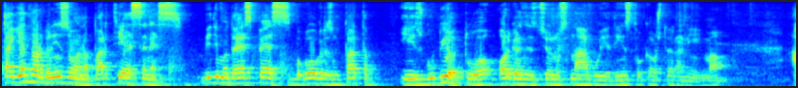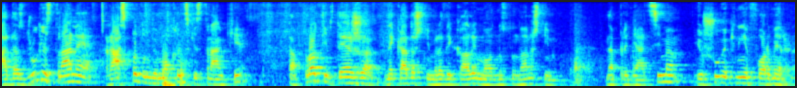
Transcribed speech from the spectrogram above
Ta jedna organizovana partija je SNS. Vidimo da SPS zbog ovog rezultata je izgubio tu organizacionu snagu i jedinstvo kao što je ranije imao, a da s druge strane raspadom demokratske stranke ta protivteža nekadašnjim radikalima, odnosno današnjim naprednjacima, još uvek nije formirana.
